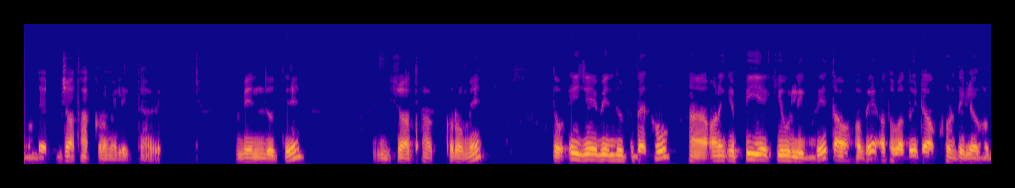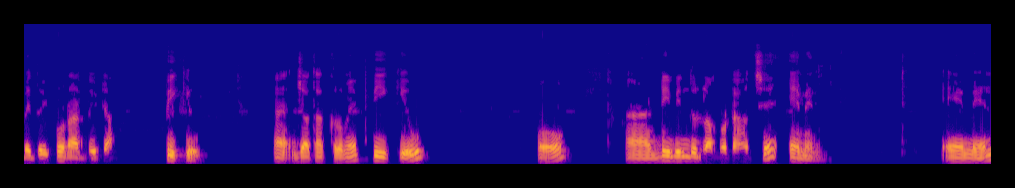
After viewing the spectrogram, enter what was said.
আমাদের যথাক্রমে লিখতে হবে। বিন্দুতে যথাক্রমে। তো এই যে বিন্দুতে দেখো অনেকে পি এ কিউ লিখবে, তাও হবে, অথবা দুইটা অক্ষর দিলেও হবে, দুই কোণ আর দুইটা পি কিউ যথাক্রমে পি কিউ ও ডি বিন্দুর লম্বটা হচ্ছে এম এন এম এন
